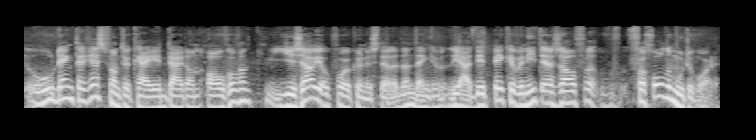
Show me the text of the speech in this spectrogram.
Hoe denkt de rest van Turkije daar dan over? Want je zou je ook voor kunnen stellen, dan denken we, ja, dit pikken we niet, er zal ver, vergolden moeten worden.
